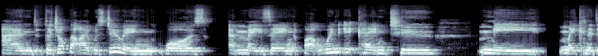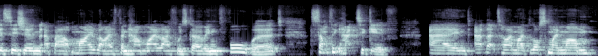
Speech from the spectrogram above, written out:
And the job that I was doing was amazing. But when it came to me making a decision about my life and how my life was going forward, something had to give. And at that time, I'd lost my mum.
